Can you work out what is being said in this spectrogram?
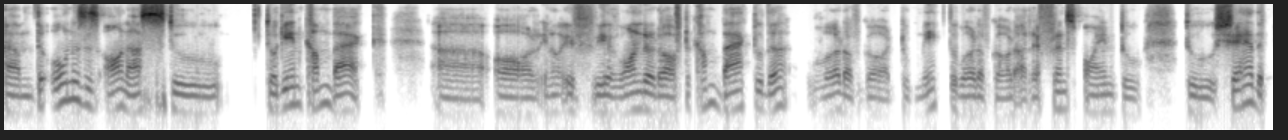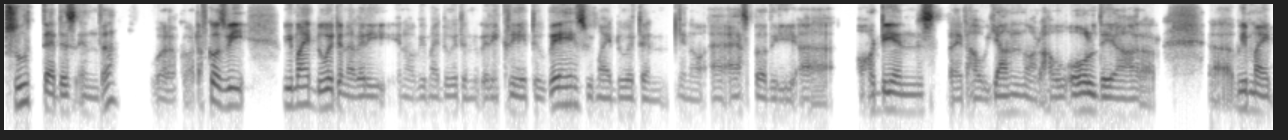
um, the onus is on us to to again come back, uh, or you know, if we have wandered off, to come back to the Word of God, to make the Word of God a reference point, to to share the truth that is in the Word of God. Of course, we we might do it in a very you know we might do it in very creative ways. We might do it in you know as per the uh, audience, right? How young or how old they are, or uh, we might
